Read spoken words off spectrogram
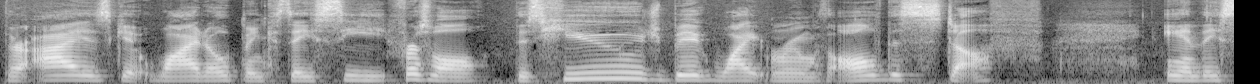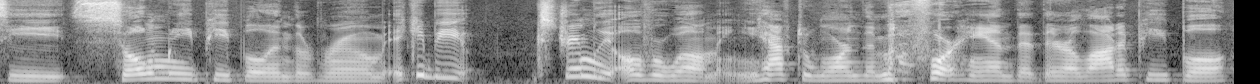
their eyes get wide open because they see, first of all, this huge, big white room with all this stuff, and they see so many people in the room. It can be extremely overwhelming. You have to warn them beforehand that there are a lot of people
